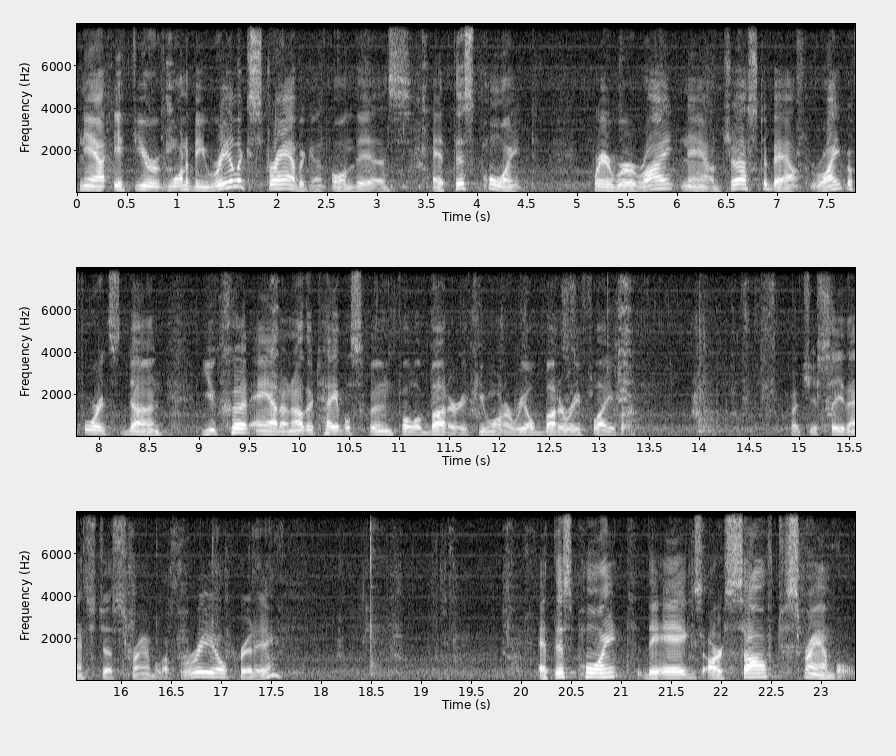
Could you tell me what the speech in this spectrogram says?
Now, if you want to be real extravagant on this, at this point, where we're right now, just about right before it's done, you could add another tablespoonful of butter if you want a real buttery flavor. But you see, that's just scrambled up real pretty. At this point, the eggs are soft scrambled.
